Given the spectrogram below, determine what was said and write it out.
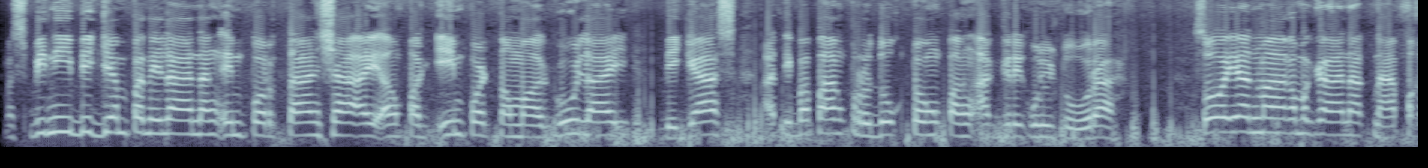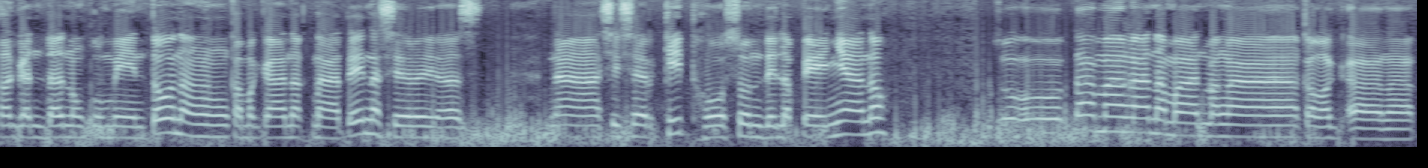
Mas binibigyan pa nila ng importansya ay ang pag-import ng mga gulay, bigas at iba pang produktong pang-agrikultura. So ayan mga kamag-anak, napakaganda ng komento ng kamag-anak natin na si, na si Sir Kit Hoson de la Peña. No? So tama nga naman mga kamag-anak.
